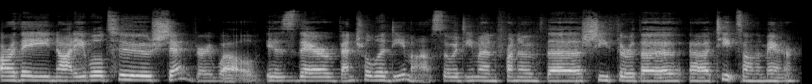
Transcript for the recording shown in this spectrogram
Are they not able to shed very well? Is there ventral edema? So, edema in front of the sheath or the uh, teats on the mare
